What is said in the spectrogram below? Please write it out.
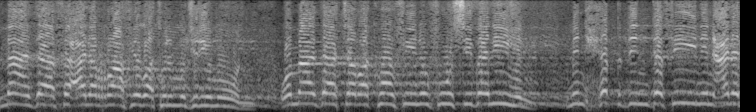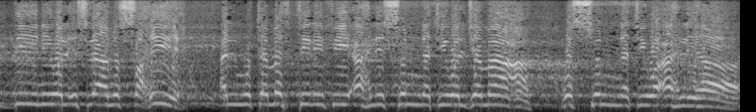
ماذا فعل الرافضة المجرمون وماذا تركوا في نفوس بنيهم من حقد دفين على الدين والإسلام الصحيح المتمثل في أهل السنة والجماعة والسنة وأهلها.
